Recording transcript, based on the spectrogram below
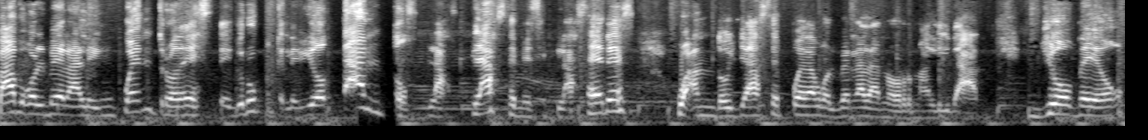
va a volver al encuentro de este grupo que le dio tantos plácemes y placeres cuando ya se pueda volver a la normalidad. Yo veo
